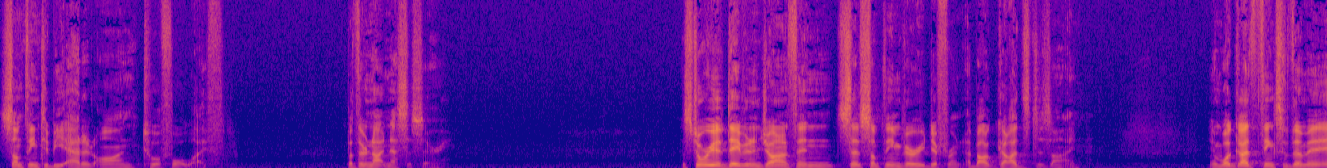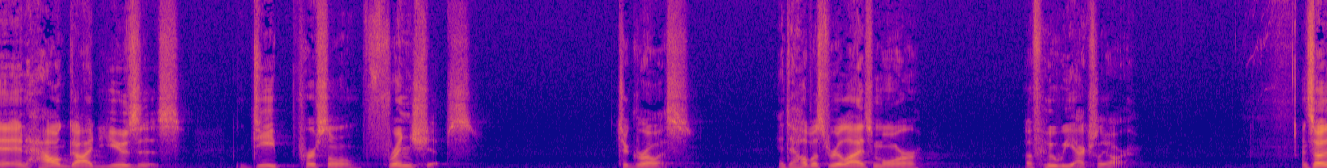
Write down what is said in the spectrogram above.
something to be added on to a full life, but they're not necessary. The story of David and Jonathan says something very different about God's design and what God thinks of them and how God uses deep personal friendships to grow us and to help us realize more of who we actually are. And so,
